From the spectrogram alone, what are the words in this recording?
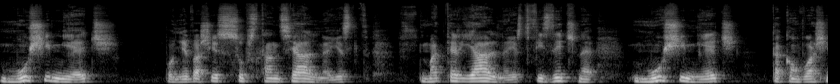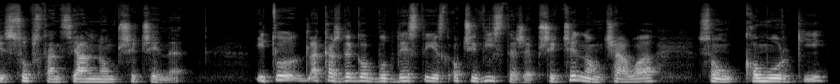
musi mieć, ponieważ jest substancjalne, jest materialne, jest fizyczne, musi mieć taką właśnie substancjalną przyczynę. I tu dla każdego buddysty jest oczywiste, że przyczyną ciała są komórki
